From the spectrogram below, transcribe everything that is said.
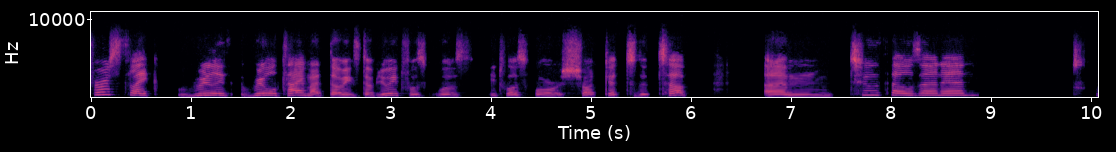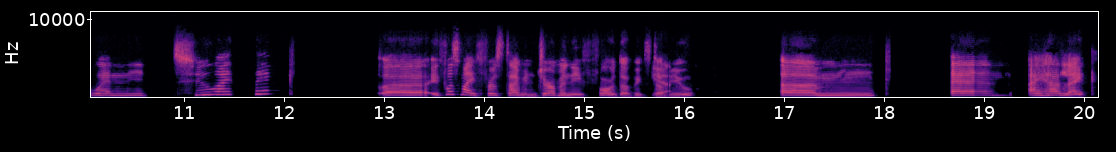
first like really real time at WXW. It was was it was for Shortcut to the Top, um, 2022, I think uh, it was my first time in Germany for WXW. Yeah. Um, and I had like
